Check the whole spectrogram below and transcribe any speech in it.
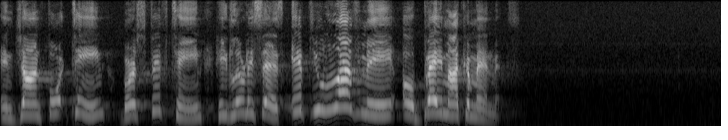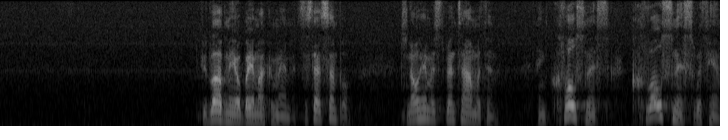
In John 14, verse 15, he literally says, If you love me, obey my commandments. If you love me, obey my commandments. It's that simple. To know him is spend time with him. And closeness, closeness with him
